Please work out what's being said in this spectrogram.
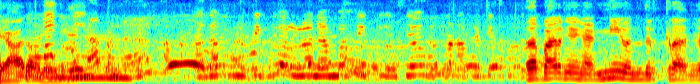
யாரும் பாருங்க எங்க அண்ணி வந்திருக்கிறாங்க.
